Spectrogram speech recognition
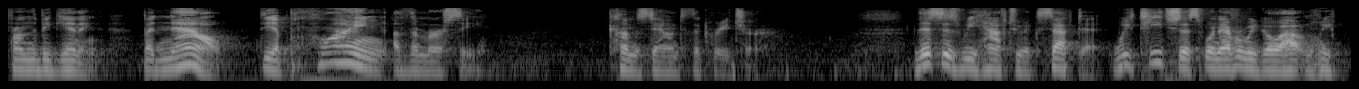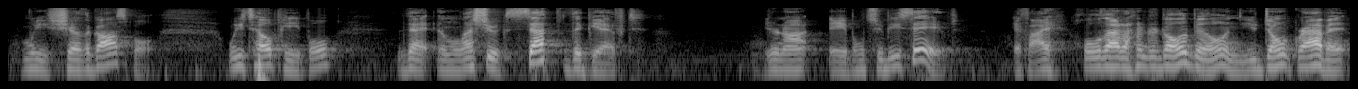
from the beginning. But now, the applying of the mercy comes down to the creature. This is we have to accept it. We teach this whenever we go out and we, we share the gospel. We tell people that unless you accept the gift, you're not able to be saved. If I hold out a $100 bill and you don't grab it,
